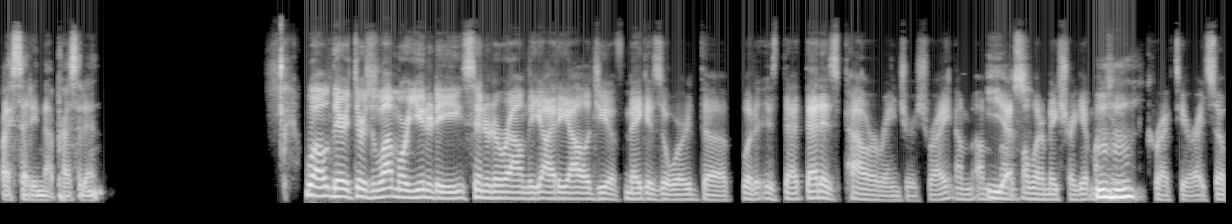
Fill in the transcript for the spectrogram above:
by setting that precedent. Well, there, there's a lot more unity centered around the ideology of Megazord. The what is that? That is Power Rangers, right? I'm, I'm yes. I'm, i want to make sure I get my mm-hmm. correct here, right? So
